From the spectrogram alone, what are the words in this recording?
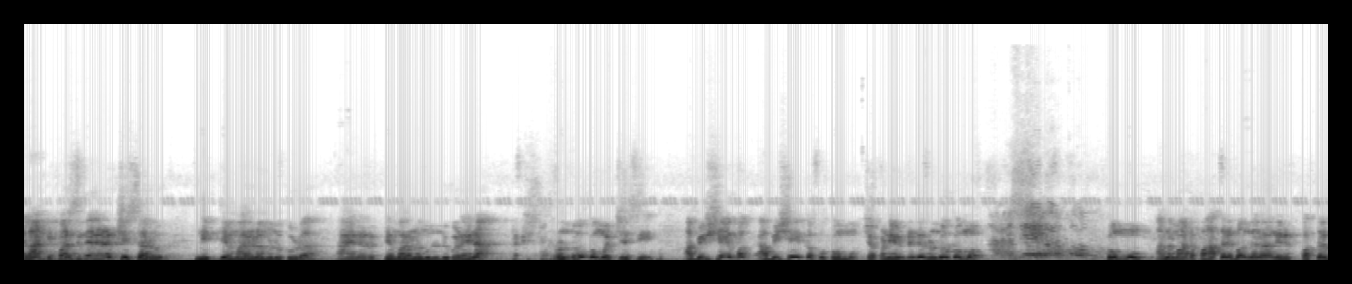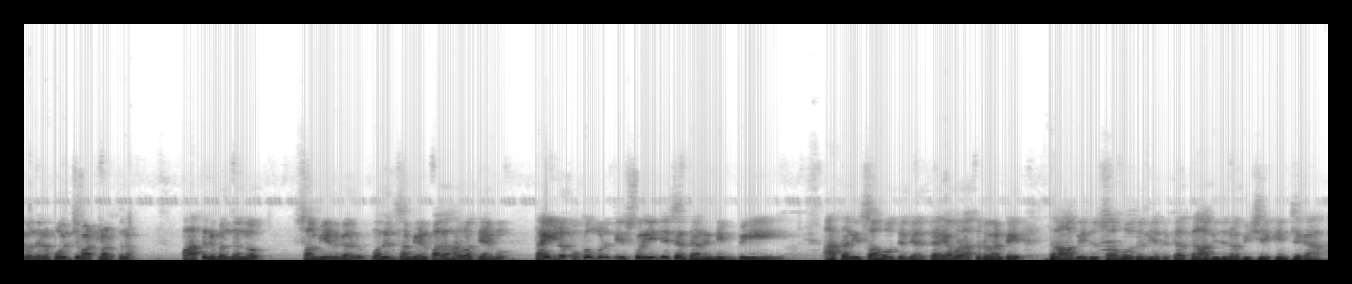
ఎలాంటి పరిస్థితి అయినా రక్షిస్తారు. నిత్య మరణమును కూడా ఆయన నిత్య మరణము నుండి కూడా ఆయన రక్షిస్తారు రెండో కొమ్ము వచ్చేసి అభిషేక అభిషేకపు కొమ్ము. చెప్పండి ఏమిటండి రెండో కొమ్ము? కొమ్ము అన్నమాట పాత నిబంధన నేను కొత్త నిబంధన పోల్చి మాట్లాడుతున్నా. పాత నిబంధనలో సమయాలు గారు మొదటి సమయాలు పదహారు అధ్యాయము తైలపు కొమ్మును తీసుకొని ఏం చేశారు? దాన్ని నింపి అతని సహోదరులు ఎదుట ఎవరు అతడు అంటే దావీదు సహోదరులు ఎదుట దావీదును అభిషేకించగా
